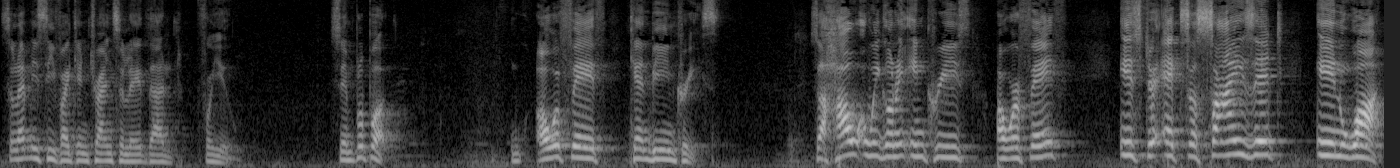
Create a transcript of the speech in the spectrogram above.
So let me see if I can translate that for you. Simple put, our faith can be increased. So, how are we going to increase our faith? is to exercise it in what?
